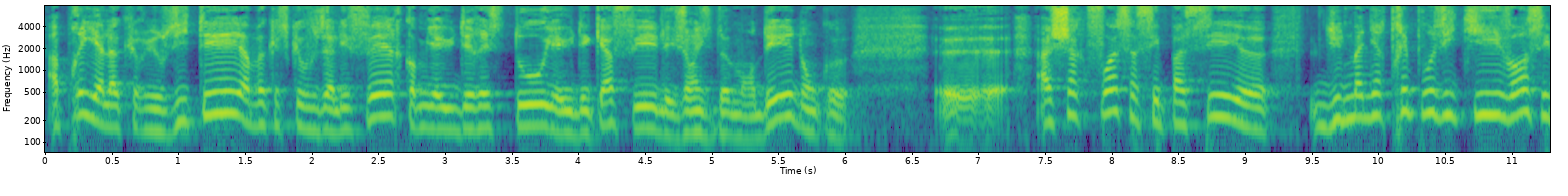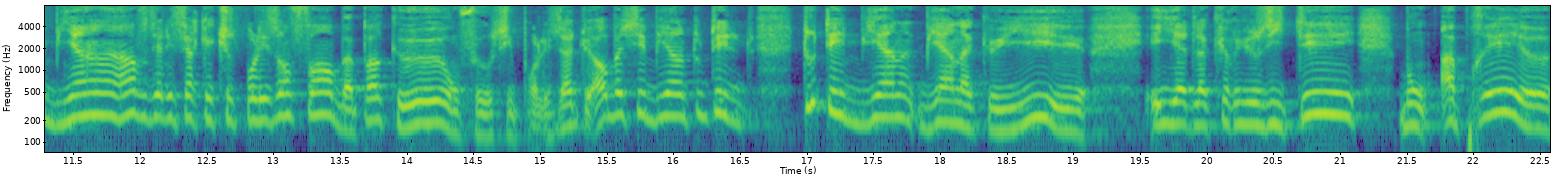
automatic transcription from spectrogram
Après, il y a la curiosité. Ah bah, qu'est-ce que vous allez faire? Comme il y a eu des restos, il y a eu des cafés, les gens ils se demandaient. Donc euh, euh, à chaque fois, ça s'est passé euh, d'une manière très positive. Oh, c'est bien, hein, vous allez faire quelque chose pour les enfants. Bah pas que, on fait aussi pour les adultes. Oh, bah c'est bien, tout est tout est bien bien accueilli et il y a de la curiosité. Bon, après, euh,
